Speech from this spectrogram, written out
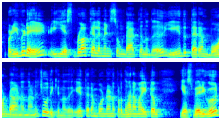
അപ്പോൾ ഇവിടെ ഈ എസ് ബ്ലോക്ക് എലമെന്റ്സ് ഉണ്ടാക്കുന്നത് ഏത് തരം ബോണ്ടാണെന്നാണ് ചോദിക്കുന്നത്. ഏത് തരം ബോണ്ടാണ് പ്രധാനമായിട്ടും? യെസ് വെരി ഗുഡ്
